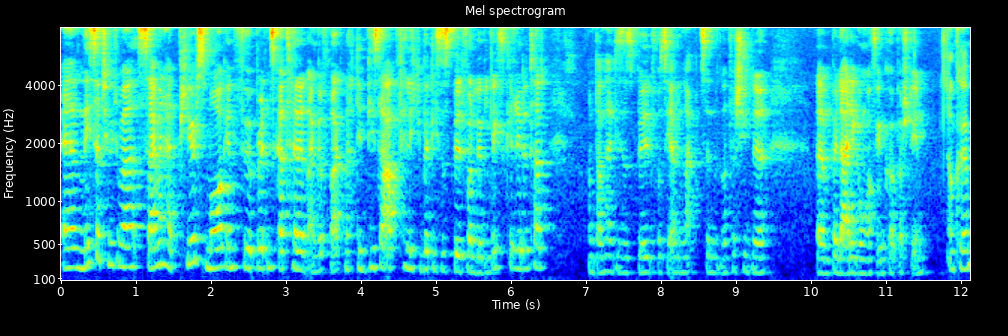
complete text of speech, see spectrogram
Ähm, nächster Tweet war, Simon hat Piers Morgan für Britain's Got Talent angefragt, nachdem dieser abfällig über dieses Bild von Little Mix geredet hat. Und dann halt dieses Bild, wo sie alle nackt sind und dann verschiedene ähm, Beleidigungen auf ihrem Körper stehen. Okay.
